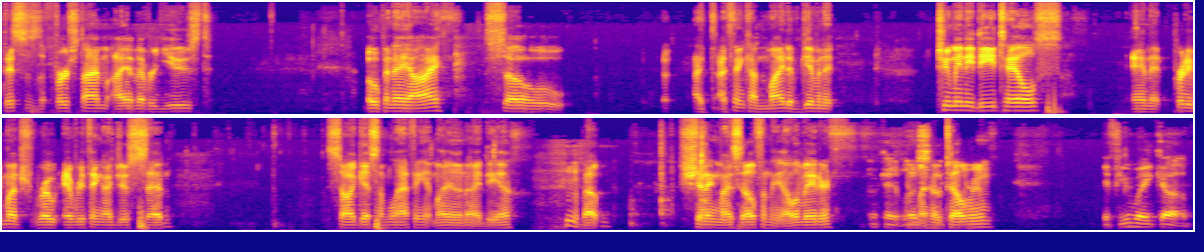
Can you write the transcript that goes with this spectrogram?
This is the first time I have ever used OpenAI, so I, I think I might have given it too many details, and it pretty much wrote everything I just said. So I guess I'm laughing at my own idea hmm. about shitting myself in the elevator Okay, in my hotel room. If you wake up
